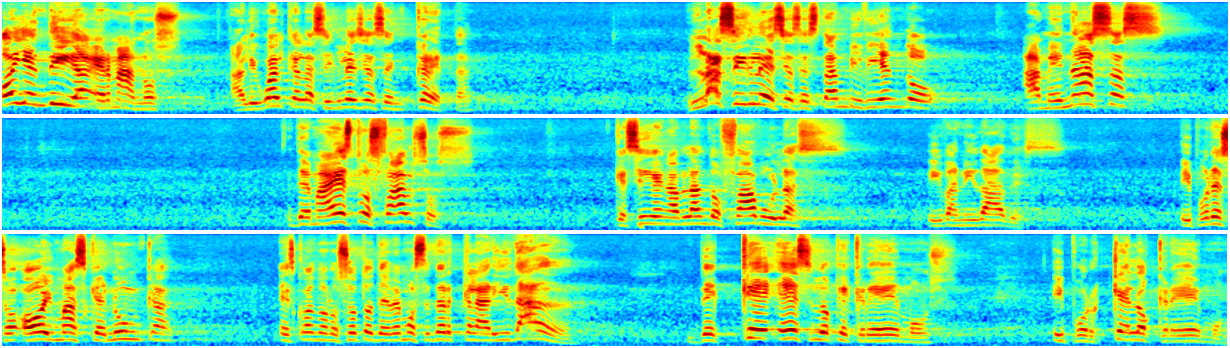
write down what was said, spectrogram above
Hoy en día, hermanos, al igual que las iglesias en Creta, las iglesias están viviendo amenazas de maestros falsos que siguen hablando fábulas y vanidades. Y por eso hoy más que nunca es cuando nosotros debemos tener claridad de qué es lo que creemos y por qué lo creemos.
